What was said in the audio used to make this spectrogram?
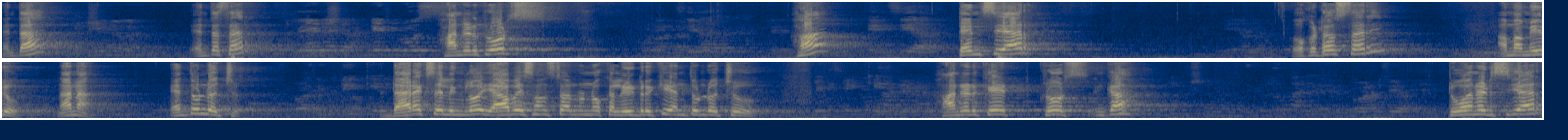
ఎంత? ఎంత sir? Hundred crores ten CR. ఒకటోసారి. అమ్మ మీరు నానా ఎంత ఉండొచ్చు? డైరెక్ట్ సెల్లింగ్లో యాభై సంవత్సరాలు ఉన్న ఒక లీడర్కి ఎంత ఉండొచ్చు? హండ్రెడ్ కే క్రోర్స్ ఇంకా? టూ హండ్రెడ్ సిఆర్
